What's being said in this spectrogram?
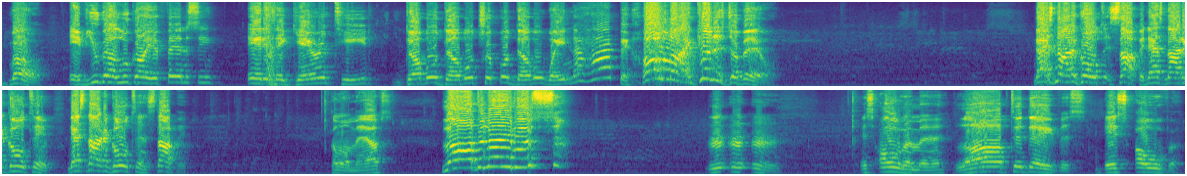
bro. If you got Luka on your fantasy, it is a guaranteed double, double, triple, double waiting to happen. Oh my goodness, JaVale. That's not a goal. Stop it. That's not a goaltend. That's not a goaltend. Stop it. Come on, Mavs. Lob the Davis. Mm-mm-mm. It's over, man. Lob to Davis. It's over.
